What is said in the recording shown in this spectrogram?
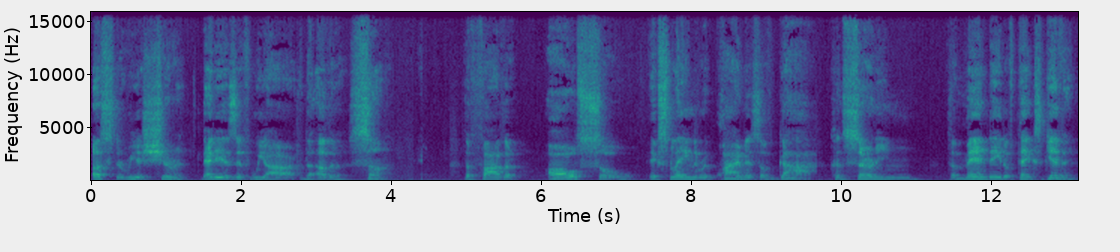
us the reassurance. That is, if we are the other son. The father also explained the requirements of God concerning the mandate of thanksgiving.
